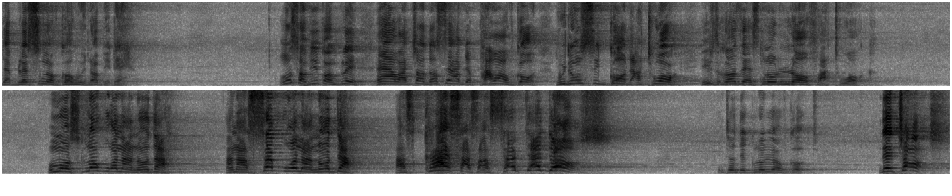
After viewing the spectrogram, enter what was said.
the blessing of God will not be there. Most of you complain, hey, our church doesn't have the power of God. We don't see God at work. It's because there's no love at work. We must love one another and accept one another as Christ has accepted us into the glory of God. The church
